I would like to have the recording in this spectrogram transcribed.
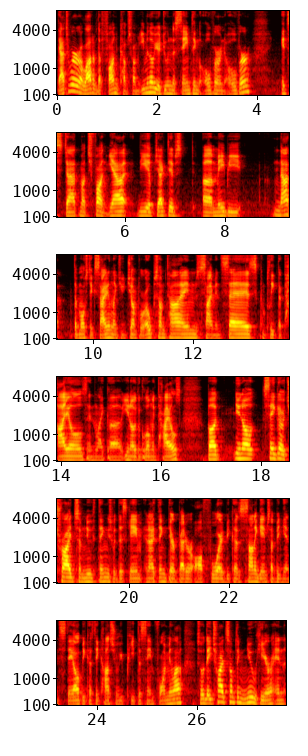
that's where a lot of the fun comes from. Even though you're doing the same thing over and over it's that much fun. Yeah the objectives uh, maybe not the most exciting like you jump rope sometimes simon says complete the tiles and like uh you know the glowing tiles. But you know, Sega tried some new things with this game, and I think they're better off for it because Sonic games have been getting stale because they constantly repeat the same formula. So they tried something new here, and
